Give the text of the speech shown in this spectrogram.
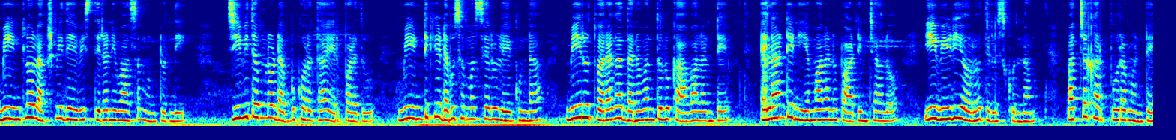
మీ ఇంట్లో లక్ష్మీదేవి స్థిర నివాసం ఉంటుంది. జీవితంలో డబ్బు కొరత ఏర్పడదు. మీ ఇంటికి డబ్బు సమస్యలు లేకుండా మీరు త్వరగా ధనవంతులు కావాలంటే ఎలాంటి నియమాలను పాటించాలో ఈ వీడియోలో తెలుసుకుందాం. పచ్చ కర్పూరం అంటే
